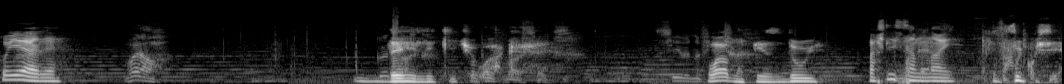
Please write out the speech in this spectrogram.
Хуяли. Дейлики, чувак. Ладно, пиздуй. Пошли со мной. Выкуси.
